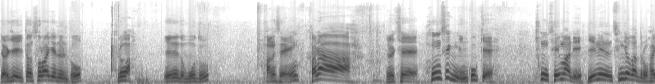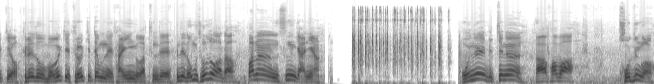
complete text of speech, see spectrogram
여기에 있던 소라기들도 들어가. 얘네도 모두 방생. 가라. 이렇게 홍색 민꽃게 총 3마리. 얘네는 챙겨가도록 할게요. 그래도 먹을 게 들었기 때문에 다행인 것 같은데. 근데 너무 저조하다. 바나나는 쓰는 게 아니야 오늘의 미끼는 아 봐봐. 고등어.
